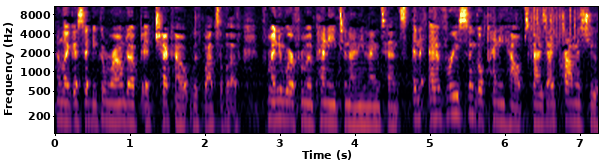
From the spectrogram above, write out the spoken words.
And like I said, you can round up at checkout with Watts of Love from anywhere from a penny to 99 cents. And every single penny helps, guys. I promise you,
